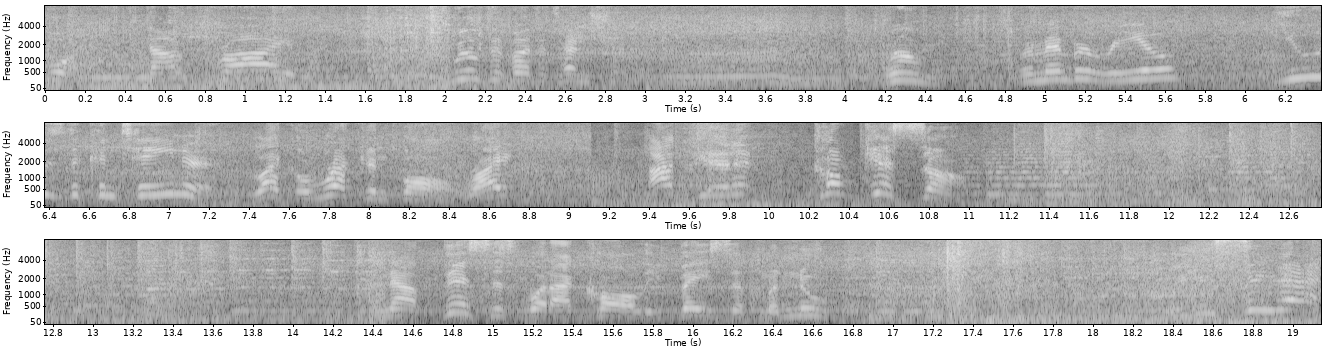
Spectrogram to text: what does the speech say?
Now what? Now drive! We'll divert attention. Roman, remember Rio? Use the container. Like a wrecking ball, right? I get it. Come get some. Now this is what I call evasive maneuver. Do you see that?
